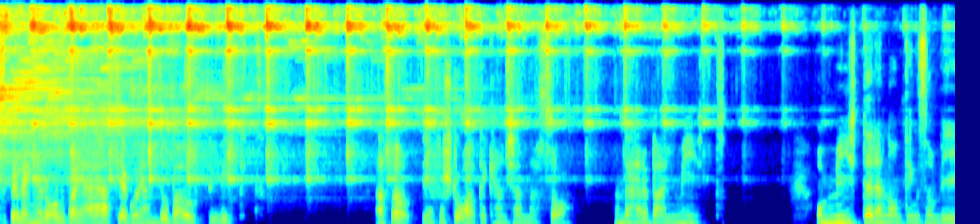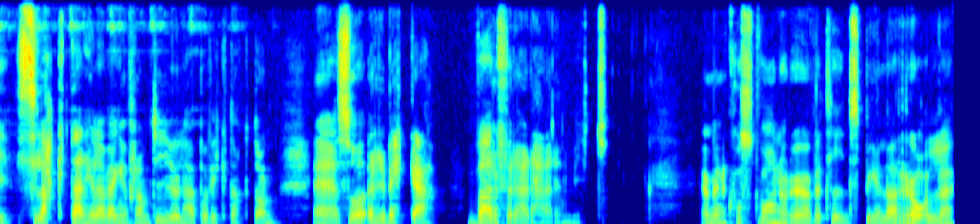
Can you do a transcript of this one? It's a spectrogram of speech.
spelar ingen roll vad jag äter, jag går ändå bara upp i vikt. Alltså, jag förstår att det kan kännas så, men det här är bara en myt. Och myter är någonting som vi slaktar hela vägen fram till jul här på Viktdoktorn. Eh, så Rebecka, varför är det här en myt? Ja, men kostvanor över tid spelar roll.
